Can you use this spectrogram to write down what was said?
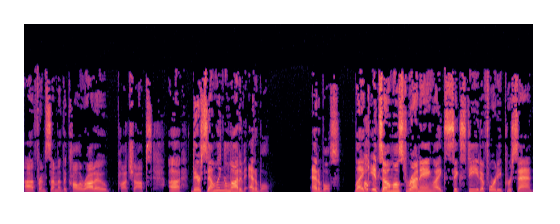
uh, from some of the Colorado pot shops. Uh, they're selling a lot of edible edibles. Like Okay. it's almost running like 60 to 40%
